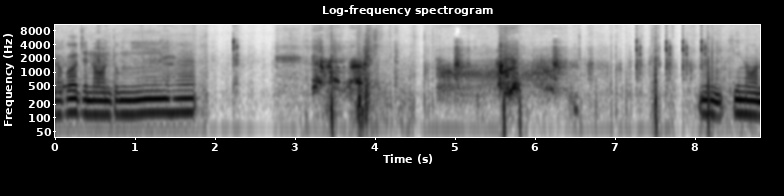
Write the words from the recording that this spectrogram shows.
แล้วก็จะนอนตรงนี้นะฮะนี่ที่นอน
